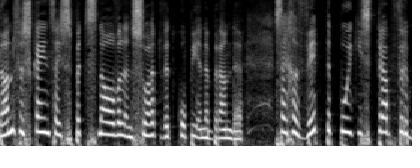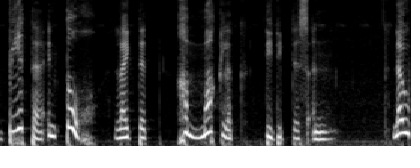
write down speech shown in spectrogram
dan verskyn sy spitsnavel en swart-wit koppie in 'n brander. Sy gewebde pootjies trap verbete en tog lyk dit gemaklik die dieptes in. Nou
